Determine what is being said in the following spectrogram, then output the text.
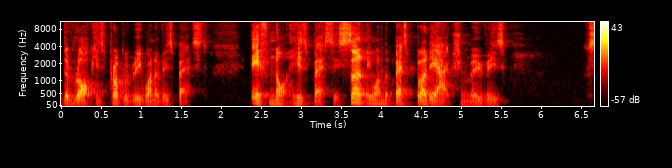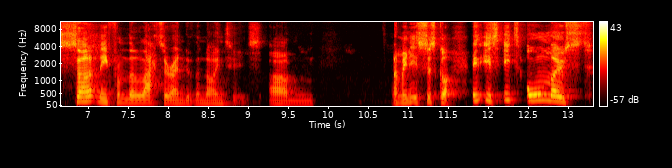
the Rock is probably one of his best, if not his best. It's certainly one of the best bloody action movies, certainly from the latter end of the nineties. Um, I mean, it's just got it, it's it's almost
